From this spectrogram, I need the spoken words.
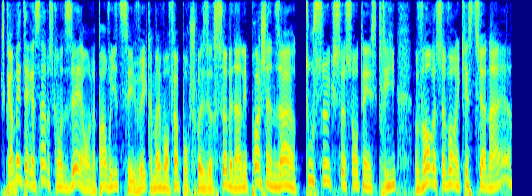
C'est quand même intéressant parce qu'on disait, on n'a pas envoyé de CV. Comment ils vont faire pour choisir ça? Ben, dans les prochaines heures, tous ceux qui se sont inscrits vont recevoir un questionnaire,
